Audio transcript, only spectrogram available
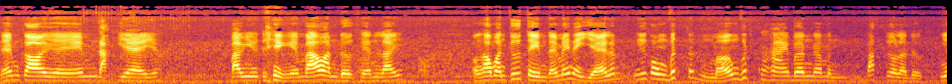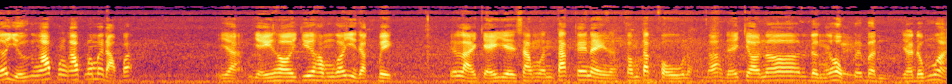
Để em coi em đặt về bao nhiêu tiền em báo anh được thì anh lấy. Còn không anh cứ tìm tại mấy này dễ lắm. Với con vít á mình mở con vít hai bên ra mình bắt vô là được. Nhớ giữ con ốc con ốc nó mới độc á. Dạ vậy thôi chứ không có gì đặc biệt với lại chạy về xong anh tắt cái này nè, công tắc phụ nè. Đó, để cho nó đừng có hụt cái bình. Dạ đúng rồi.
